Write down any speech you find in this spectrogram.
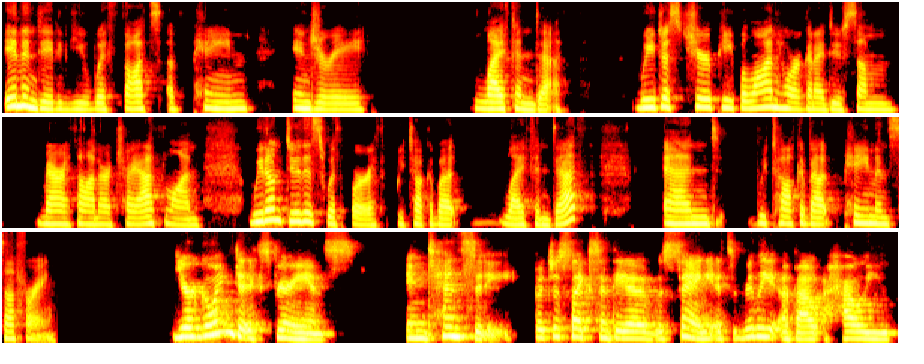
inundated you with thoughts of pain, injury, life, and death? We just cheer people on who are going to do some marathon or triathlon. We don't do this with birth. We talk about life and death. and we talk about pain and suffering. You're going to experience intensity, but just like Cynthia was saying, it's really about how you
